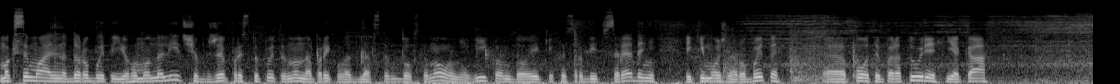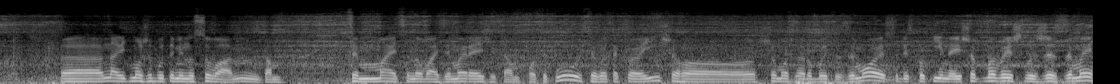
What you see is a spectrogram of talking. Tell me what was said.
максимально доробити його моноліт, щоб вже приступити, ну, наприклад, для до встановлення вікон, до якихось робіт всередині, які можна робити е, по температурі, яка е, навіть може бути мінусова. Ну, там, це мається на увазі мережі там, по теплу, всього такого іншого, що можна робити зимою собі спокійно, і щоб ми вийшли вже з зими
